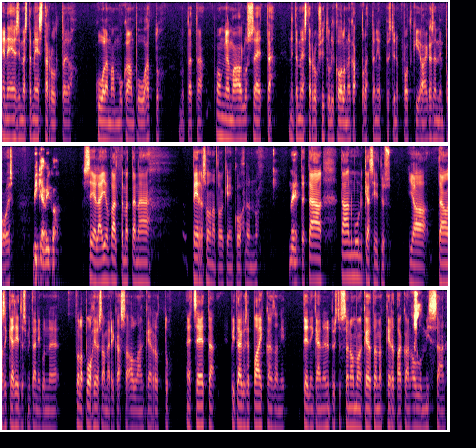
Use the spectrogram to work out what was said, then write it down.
ennen ensimmäistä mestaruutta jo kuoleman mukaan puuhattu. Mutta että ongelma on ollut se, että niitä mestaruuksia tuli kolme kappaletta, niin ei ole pystynyt potkimaan aikaisemmin pois Mikä vika? siellä ei ole välttämättä nämä persoonat oikein kohdannut. Niin. Että tämä, tämä on mun käsitys ja tämä on se käsitys, mitä niin ne tuolla Pohjois-Amerikassa ollaan kerrottu. Että se, että pitääkö se paikkansa, niin tietenkään en pysty sanomaan kertaan, kertaakaan ollut missään,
